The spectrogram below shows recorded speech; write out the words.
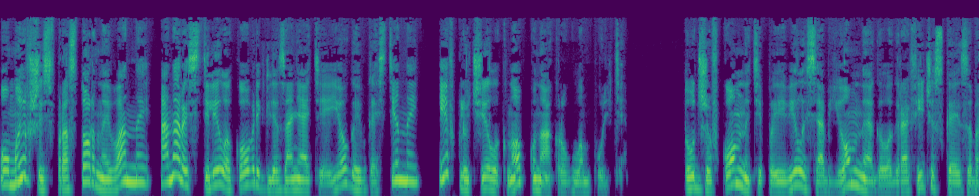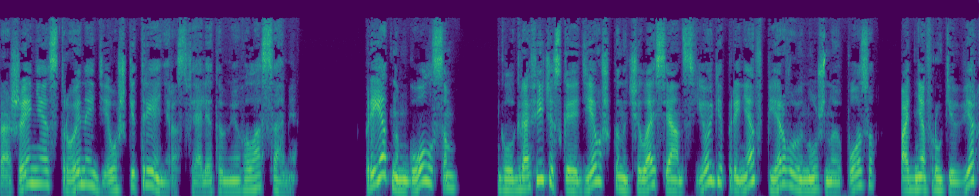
Умывшись в просторной ванной, она расстелила коврик для занятия йогой в гостиной и включила кнопку на округлом пульте. Тут же в комнате появилось объемное голографическое изображение стройной девушки-тренера с фиолетовыми волосами. Приятным голосом, Голографическая девушка начала сеанс йоги, приняв первую нужную позу, подняв руки вверх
